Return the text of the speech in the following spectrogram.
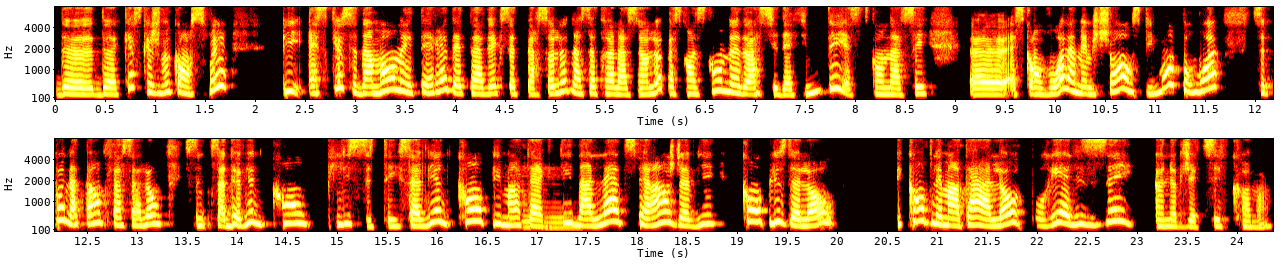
de, de qu'est-ce que je veux construire. Puis, est-ce que c'est dans mon intérêt d'être avec cette personne-là, dans cette relation-là? Parce qu'on est-ce qu'on a assez d'affinité? Est-ce qu'on a assez, euh, est-ce qu'on voit la même chose? Puis moi, pour moi, c'est pas une attente face à l'autre. Ça devient une complicité. Ça devient une complémentarité. Mhm. Dans la différence, je deviens complice de l'autre, puis complémentaire à l'autre pour réaliser un objectif commun.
